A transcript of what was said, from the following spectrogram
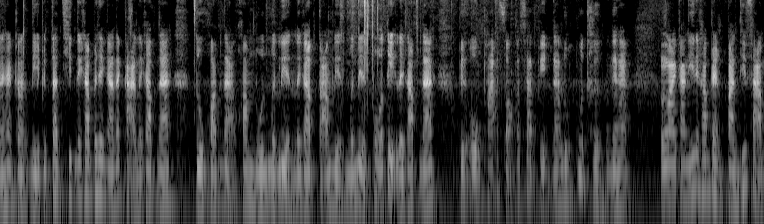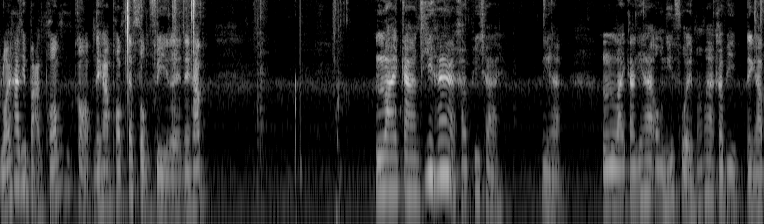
นะฮะกำลังดีเป็นตัดชิดนะครับไม่ใช่งานหน้ากากนะครับนะ ดูความหนาความนูนเหมือนเหรียญเลยครับตามเหรียญเหมือนเหรียญปกติเลยครับนะ เป็นองค์พระสองกษัตริย์ผิดนะลุงพูดเถิงนะฮะรายการนี้นะครับแบ่งปันที่ 350 บาทพร้อมกรอบนะครับพร้อมจะส่งฟรีเลยนะครับ รายการที่ห้าครับพี่ชายนี่ฮะรายการที่ห้าองค์นี้สวยมากๆครับพี่นะครับ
